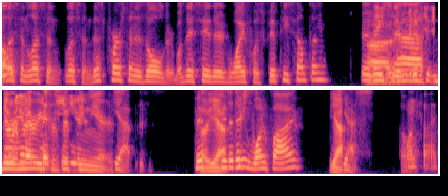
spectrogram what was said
Oh. listen, listen, listen. This person is older. What they say their wife was 50 something? They, uh, they, uh, 50 they were married for 15 15 years. years. yeah. So, yeah. So there's- 15, one five? Yeah. Yes. Oh. One five.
